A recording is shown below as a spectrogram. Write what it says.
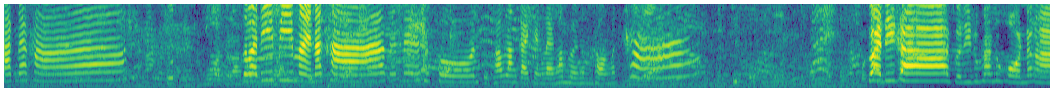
รักนะคะ สวัสดีปีใหม่นะคะแม่ๆทุกคน สุขภาพร่างกายแข็งแรงร่ำรวยเงินทองนะคะ สวัสดีค่ะ สวัสดีทุกท่านทุกคนนะคะ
